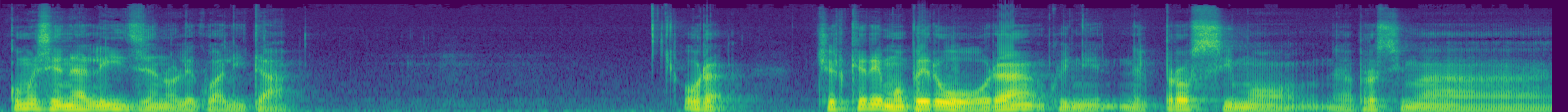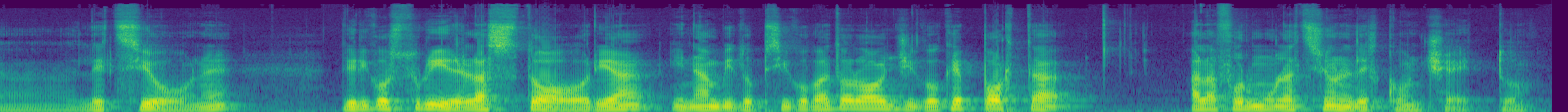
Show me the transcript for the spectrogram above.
Come si analizzano le qualità? Ora, cercheremo per ora, quindi nel prossimo, nella prossima lezione, di ricostruire la storia in ambito psicopatologico che porta alla formulazione del concetto.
